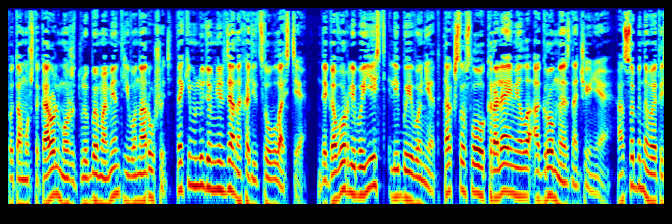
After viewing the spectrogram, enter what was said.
потому что король может в любой момент его нарушить. Таким людям нельзя находиться у власти. Договор либо есть, либо его нет. Так что слово короля имело огромное значение, особенно в этой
